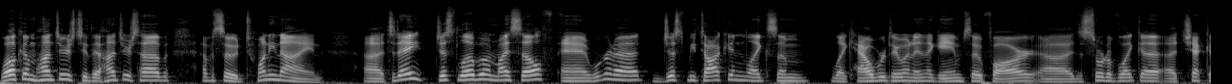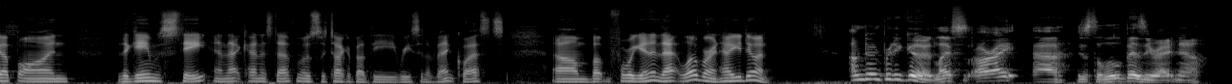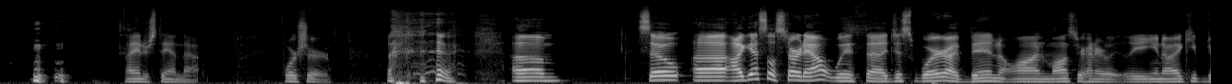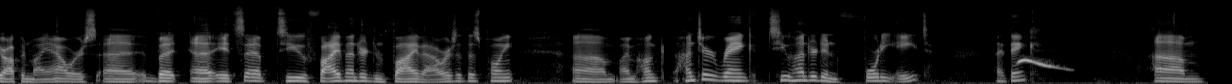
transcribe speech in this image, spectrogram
Welcome, hunters, to the Hunters Hub, episode 29. Uh, today, just Lobo and myself, and we're gonna just be talking like some like how we're doing in the game so far. Uh, just sort of like a, a checkup on the game state and that kind of stuff. Mostly talk about the recent event quests. Um, but before we get into that, Loburn, how you doing? I'm doing pretty good. Life's all right. Uh, just a little busy right now. I understand that for sure. um, so uh, I guess I'll start out with uh, just where I've been on Monster Hunter lately. You know, I keep dropping my hours, uh, but uh, it's up to 505 hours at this point. Um, I'm hun- Hunter rank 248, I think. Um,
